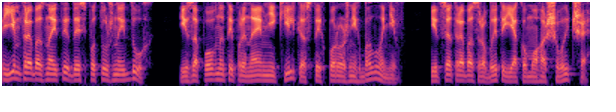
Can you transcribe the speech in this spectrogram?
Їм треба знайти десь потужний дух і заповнити принаймні кілька з тих порожніх балонів, і це треба зробити якомога швидше.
